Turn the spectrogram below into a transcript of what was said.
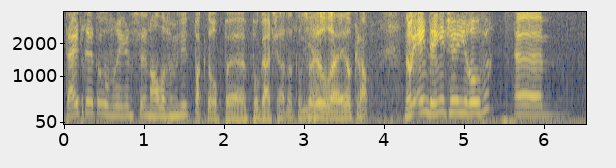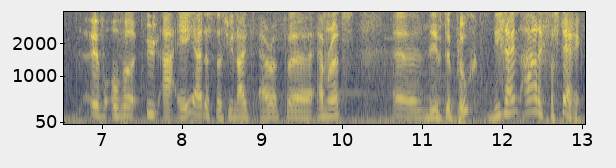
tijdrit overigens een halve minuut pakte op eh Pogacar. Dat was wel Ja. heel, heel knap. Nog één dingetje hierover. Ehm, over, over UAE, hè, dus dat is United Arab Emirates. Die, de ploeg, die zijn aardig versterkt.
